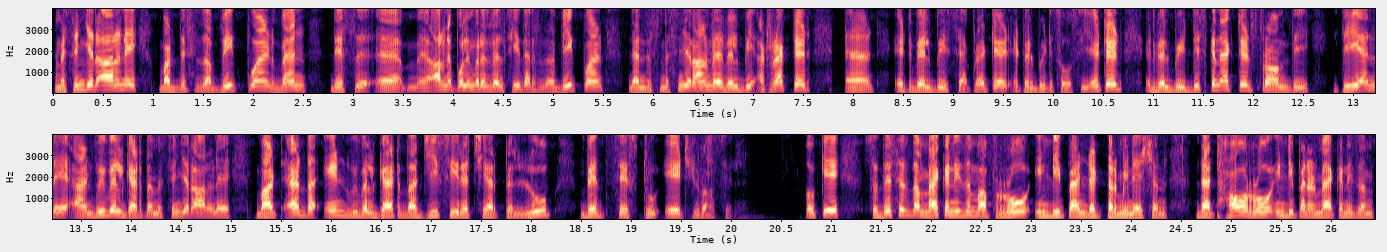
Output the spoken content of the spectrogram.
messenger RNA but this is a weak point when this uh, RNA polymerase will see that is a weak point then this messenger RNA will be attracted and it will be separated it will be dissociated it will be disconnected from the DNA and we will get the messenger RNA but at the end we will get the GC rich hairpin loop with 6 to 8 uracil. Okay so this is the mechanism of rho independent termination that how rho independent mechanism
